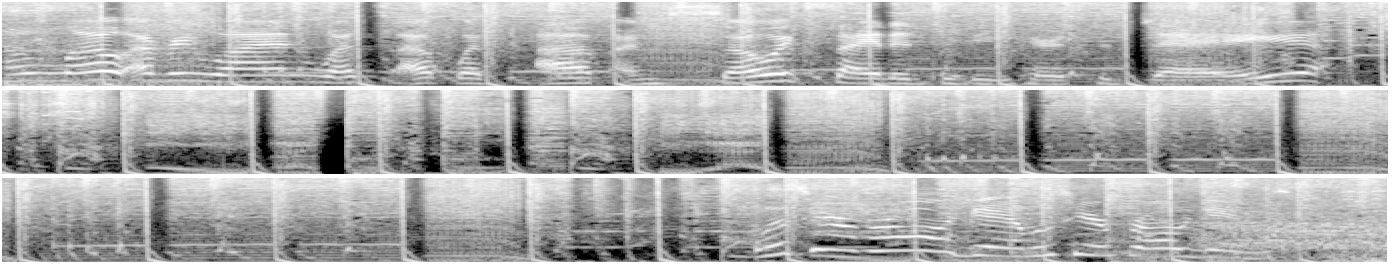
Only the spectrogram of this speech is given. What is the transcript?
Hello, everyone. What's up? What's up? I'm so excited to be here today. Let's hear it for all the games. Let's hear it for all the games.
